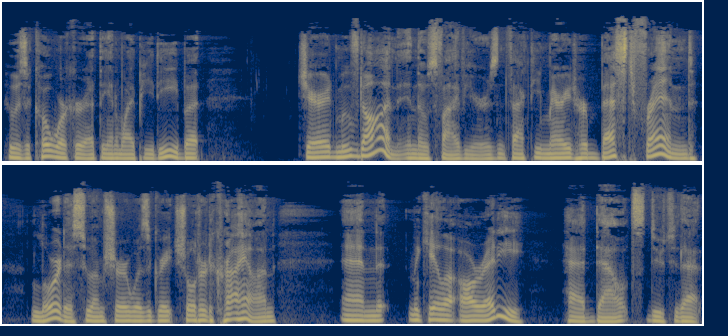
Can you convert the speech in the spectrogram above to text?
who is a co-worker at the NYPD, but Jared moved on in those five years. In fact, he married her best friend, Lourdes, who I'm sure was a great shoulder to cry on. And Michaela already had doubts due to that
